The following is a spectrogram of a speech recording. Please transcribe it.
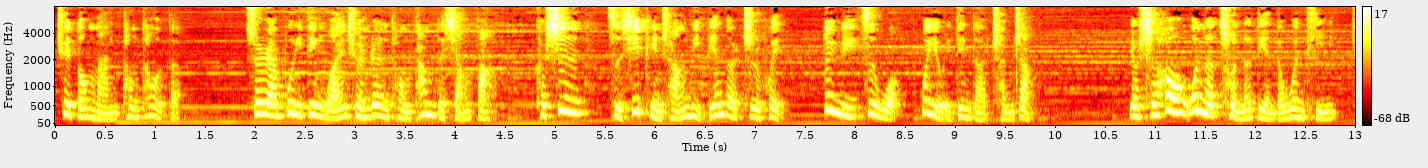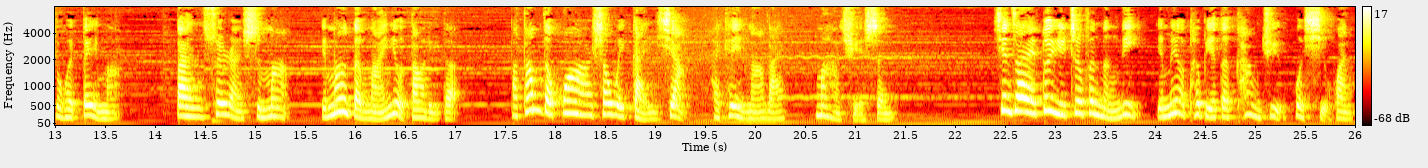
却都蛮通透的。虽然不一定完全认同他们的想法，可是仔细品尝里边的智慧，对于自我会有一定的成长。有时候问了蠢了点的问题就会被骂，但虽然是骂，也骂得蛮有道理的。把他们的话稍微改一下，还可以拿来骂学生。现在对于这份能力也没有特别的抗拒或喜欢。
